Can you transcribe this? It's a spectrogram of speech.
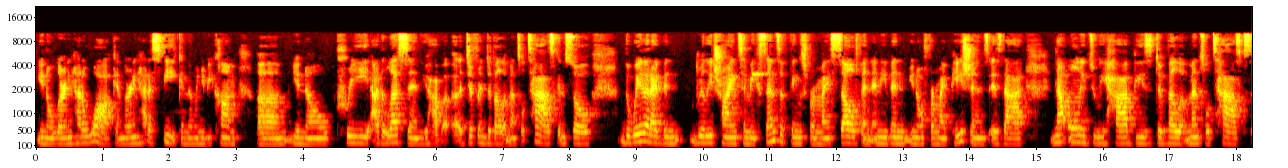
you know learning how to walk and learning how to speak and then when you become um, you know pre-adolescent you have a, a different developmental task and so the way that i've been really trying to make sense of things for myself and, and even you know for my patients is that not only do we have these developmental tasks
